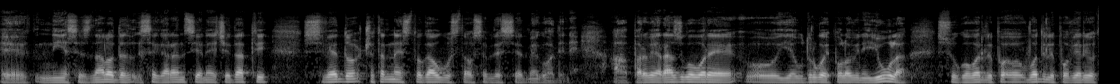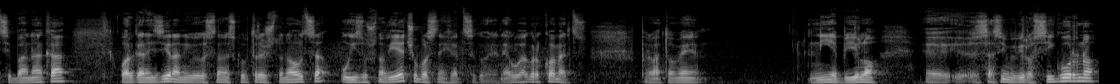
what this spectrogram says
E, nije se znalo da se garancija neće dati sve do 14. augusta 1987. godine. A prve razgovore je u drugoj polovini jula su govorili, vodili povjerioci banaka organizirani u jugoslavenskom tržištu novca u izvršnom vijeću Bosne i Hercegovine, ne u agrokomercu. Prema tome nije bilo, e, sasvim je bilo sigurno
